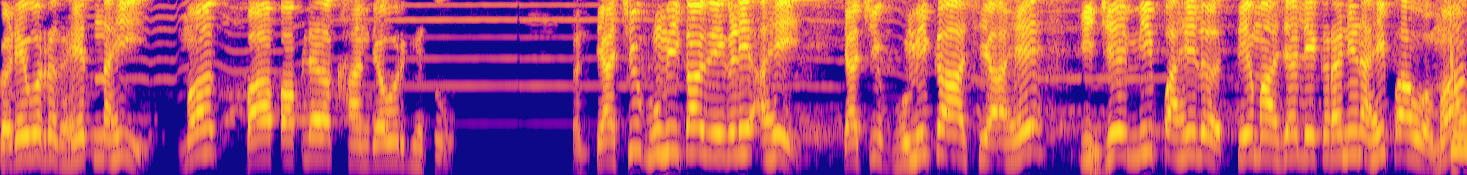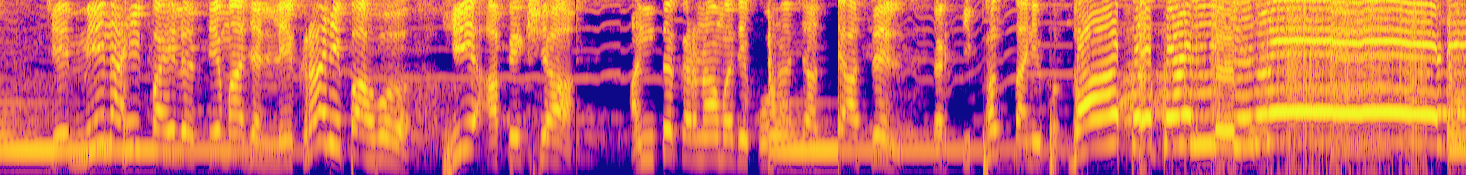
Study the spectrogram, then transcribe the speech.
कडेवर घेत नाही. मग बाप आपल्याला खांद्यावर घेतो. पण त्याची भूमिका वेगळी आहे. त्याची भूमिका अशी आहे की जे मी पाहिलं ते माझ्या लेकरांनी नाही पाहावं. मग जे मी नाही पाहिलं ते माझ्या लेकरांनी पाहावं. ही अपेक्षा अंतकरणामध्ये कोणाच्या असेल तर ती फक्त आणि फक्त बाप करी जोडी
